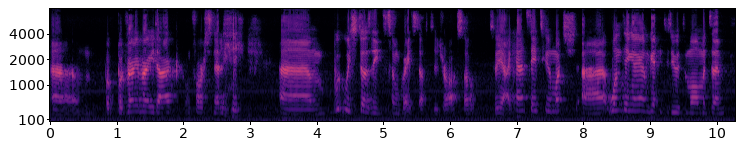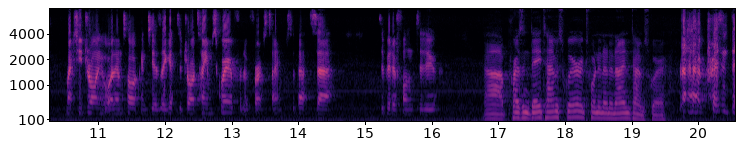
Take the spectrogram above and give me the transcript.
um, but but very very dark, unfortunately, um, which does lead to some great stuff to draw. So so yeah, I can't say too much. Uh, one thing I am getting to do at the moment, I'm, I'm actually drawing it while I'm talking to you, is I get to draw Times Square for the first time. So that's uh, it's a bit of fun to do. Uh, present day Times Square or 2099 Times Square? Uh, present day,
